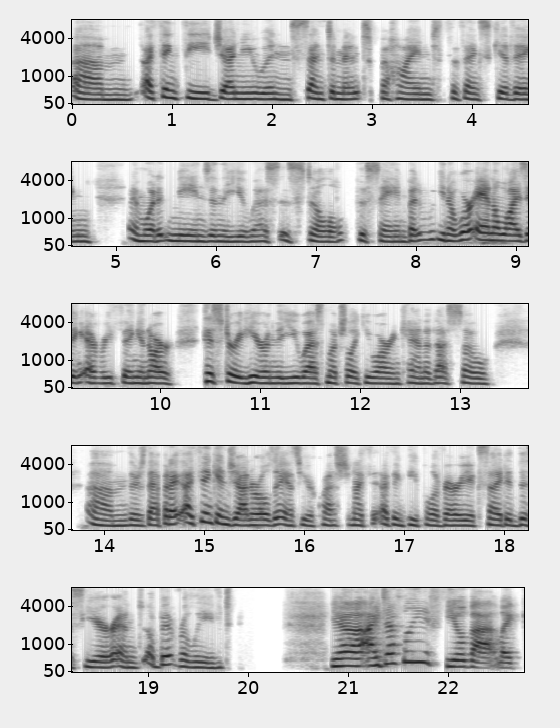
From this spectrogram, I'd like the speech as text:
um, I think the genuine sentiment behind the Thanksgiving and what it means in the US is still the same. But, you know, we're analyzing everything in our history here in the US, much like you are in Canada. So um, there's that. But I, I, think in general, to answer your question, I, th- I think people are very excited this year and a bit relieved. Yeah, I definitely feel that. Like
